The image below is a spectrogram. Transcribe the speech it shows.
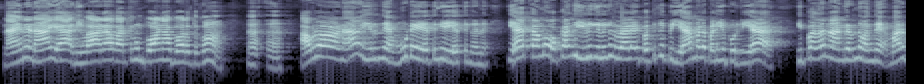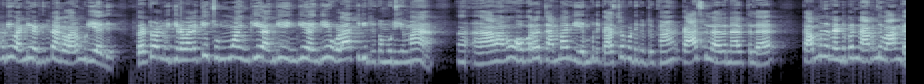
நான் என்ன நாயா நீ வாடா வரத்துக்கும் போனா அஹ். அவ்வளோ நேரம் இருந்தேன். மூட்டை ஏத்துங்க ஏத்துங்கன்னு. ஏத்தாம உட்காந்து இழுகு இழுகு வேலையை பார்த்துட்டு இப்ப ஏன் மேல பண்ணிய போறியா இப்பதான் நான் அங்கிருந்து வந்தேன். மறுபடியும் வண்டி எடுத்துட்டு அங்க வர முடியாது. பெட்ரோல் விற்கிற வேலைக்கு சும்மா இங்கேயும் அங்கேயும் இங்கேயும் அங்கேயும் உலாத்திக்கிட்டு இருக்க முடியுமா? அவன் ஒவ்வொரு சம்பாதிக்க எப்படி கஷ்டப்பட்டுக்கிட்டு இருக்கான்? காசு இல்லாத நேரத்துல கம்முன்னு ரெண்டு பேரும் நடந்து வாங்க.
